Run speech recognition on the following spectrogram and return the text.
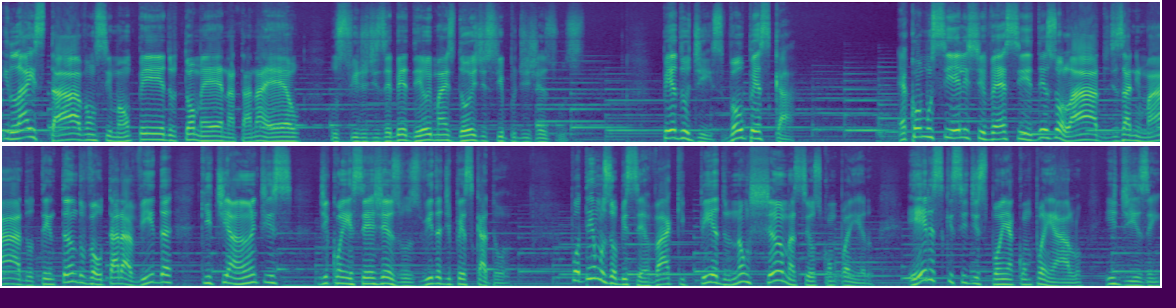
E lá estavam Simão Pedro, Tomé, Natanael, os filhos de Zebedeu e mais dois discípulos de Jesus. Pedro diz: Vou pescar. É como se ele estivesse desolado, desanimado, tentando voltar à vida que tinha antes de conhecer Jesus, vida de pescador. Podemos observar que Pedro não chama seus companheiros, eles que se dispõem a acompanhá-lo e dizem:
